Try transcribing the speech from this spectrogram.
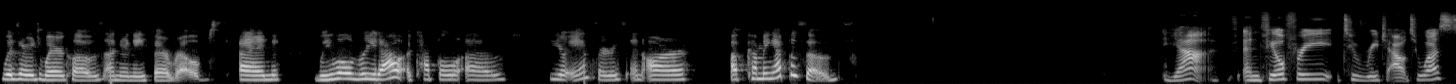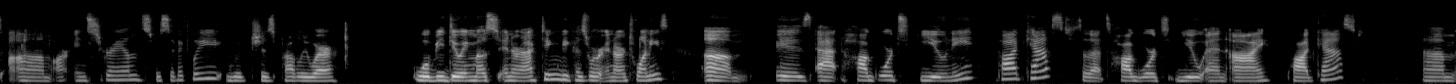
wizards wear clothes underneath their robes? And we will read out a couple of your answers in our upcoming episodes. Yeah, and feel free to reach out to us, um, our Instagram specifically, which is probably where we'll be doing most interacting because we're in our 20s, um, is at Hogwarts Uni podcast. So that's Hogwarts UNI podcast. Um,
